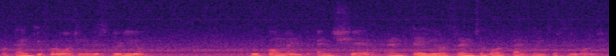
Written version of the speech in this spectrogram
so thank you for watching this video. Do comment and share and tell your friends about backbenchers revolution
